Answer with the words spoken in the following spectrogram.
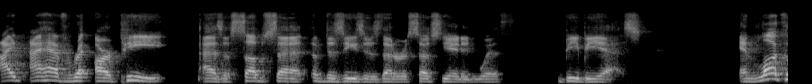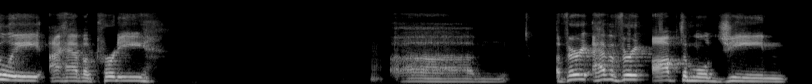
I I have RP as a subset of diseases that are associated with BBS. And luckily, I have a pretty um, a very I have a very optimal gene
